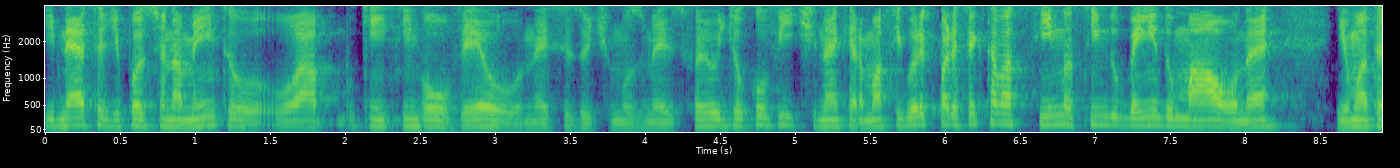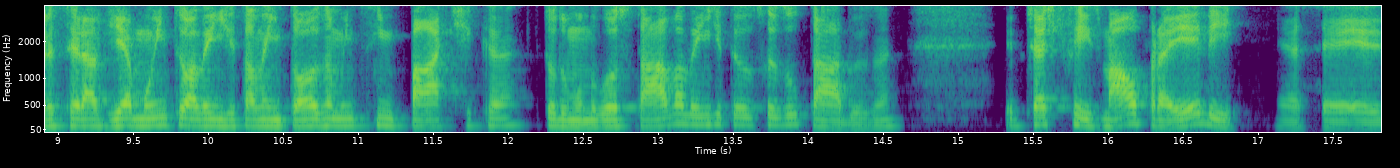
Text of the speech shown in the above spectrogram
E nessa de posicionamento, o, quem se envolveu nesses últimos meses foi o Djokovic, né? Que era uma figura que parecia que estava acima, assim, do bem e do mal, né? E uma terceira via muito, além de talentosa, muito simpática, todo mundo gostava, além de ter os resultados, né? Você acha que fez mal para ele esse, é,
